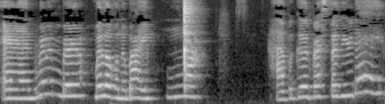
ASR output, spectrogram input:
and remember my love on the bye Mwah. have a good rest of your day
